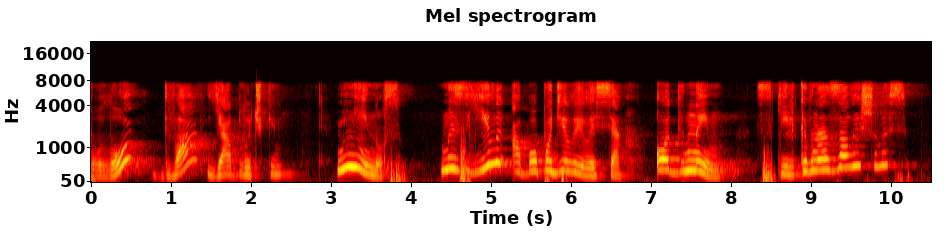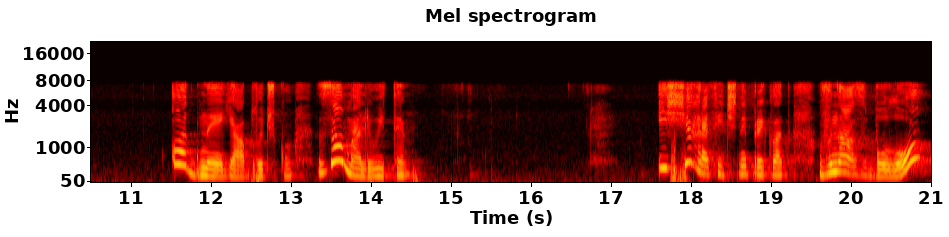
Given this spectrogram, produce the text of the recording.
було два яблучки. Мінус. Ми з'їли або поділилися одним. Скільки в нас залишилось? одне яблучко. Замалюйте. І ще графічний приклад. В нас було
